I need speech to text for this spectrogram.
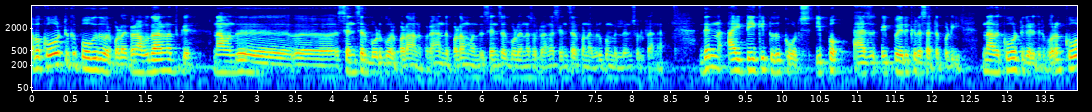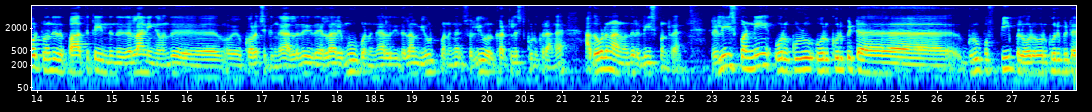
அப்போ கோர்ட்டுக்கு போகுது ஒரு படம். இப்போ நான் உதாரணத்துக்கு நான் வந்து சென்சர் போர்டுக்கு ஒரு படம் அனுப்புகிறேன் அந்த படம் வந்து சென்சர் போர்டு என்ன சொல்கிறாங்க சென்சர் பண்ண விருப்பம் இல்லைன்னு சொல்கிறாங்க then I take it to the courts இப்போ ஆஸ் இப்போ இருக்கிற சட்டப்படி நான் அதை கோர்ட்டுக்கு எடுத்துகிட்டு போகிறேன் கோர்ட் வந்து இதை பார்த்துட்டு இந்த இதெல்லாம் நீங்கள் வந்து குறைச்சிக்குங்க. அல்லது இதெல்லாம் ரிமூவ் பண்ணுங்கள் அல்லது இதெல்லாம் மியூட் பண்ணுங்கன்னு சொல்லி ஒரு கட்லிஸ்ட் கொடுக்குறாங்க. அதோடு நான் வந்து ரிலீஸ் பண்ணுறேன் ரிலீஸ் பண்ணி ஒரு குழு ஒரு குறிப்பிட்ட குரூப் ஆஃப் பீப்புள் ஒரு ஒரு குறிப்பிட்ட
